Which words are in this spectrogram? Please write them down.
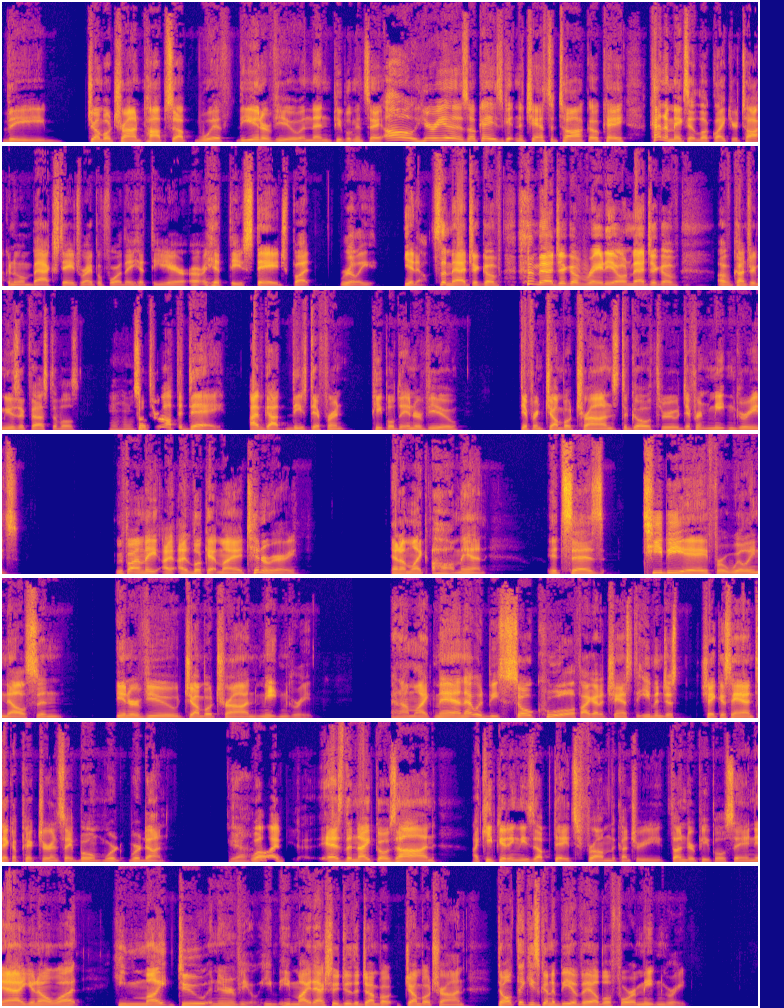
the jumbotron pops up with the interview, and then people can say, "Oh, here he is. Okay, he's getting a chance to talk." Okay, kind of makes it look like you're talking to him backstage right before they hit the air or hit the stage, but really, you know, it's the magic of the magic of radio and magic of of country music festivals. Mm-hmm. So throughout the day, I've got these different people to interview, different jumbotrons to go through, different meet and greets we finally I, I look at my itinerary and I'm like, oh man, it says TBA for Willie Nelson interview, Jumbotron, meet and greet. And I'm like, man, that would be so cool if I got a chance to even just shake his hand, take a picture, and say, boom, we're we're done. Yeah. Well, I, as the night goes on, I keep getting these updates from the Country Thunder people saying, yeah, you know what? He might do an interview. He he might actually do the jumbo jumbotron. Don't think he's going to be available for a meet and greet.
